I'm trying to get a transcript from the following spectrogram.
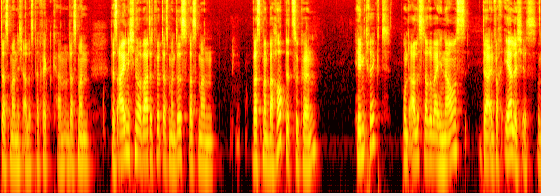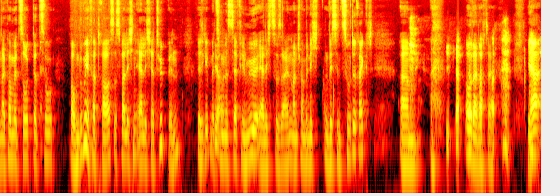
dass man nicht alles perfekt kann und dass man, dass eigentlich nur erwartet wird, dass man das, was man, was man behauptet zu können, hinkriegt und alles darüber hinaus da einfach ehrlich ist. Und da kommen wir zurück dazu, warum du mir vertraust, ist, weil ich ein ehrlicher Typ bin. Ich gebe mir ja. zumindest sehr viel Mühe, ehrlich zu sein. Manchmal bin ich ein bisschen zu direkt. Ähm, ja. Oh, da dachte er. Ja,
